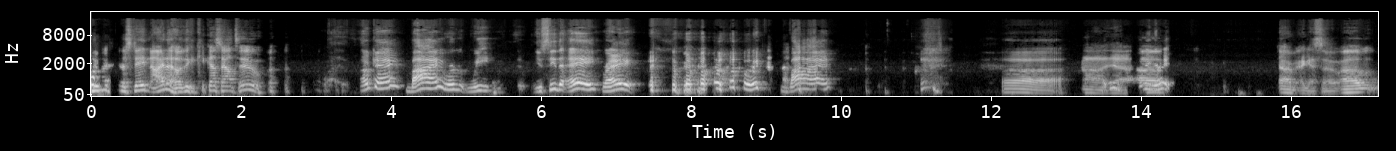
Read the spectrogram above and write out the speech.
New Mexico State and Idaho. They could kick us out too. okay, bye. We're we. You see the A, right? bye. Uh, uh yeah, uh, great. Uh, I guess so. Uh,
